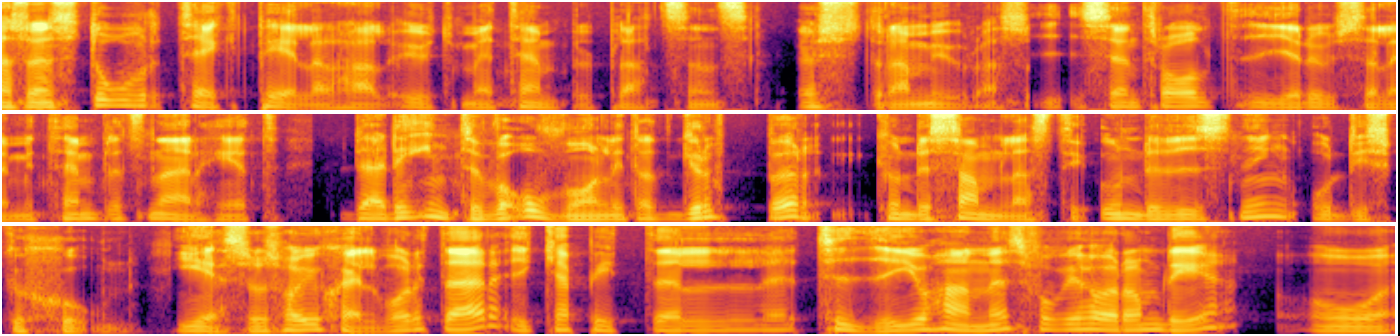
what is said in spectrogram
Alltså en stor täckt pelarhall ut med tempelplatsens östra mur, alltså centralt i Jerusalem i templets närhet, där det inte var ovanligt att grupper kunde samlas till undervisning och diskussion. Jesus har ju själv varit där. I kapitel 10 i Johannes får vi höra om det och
